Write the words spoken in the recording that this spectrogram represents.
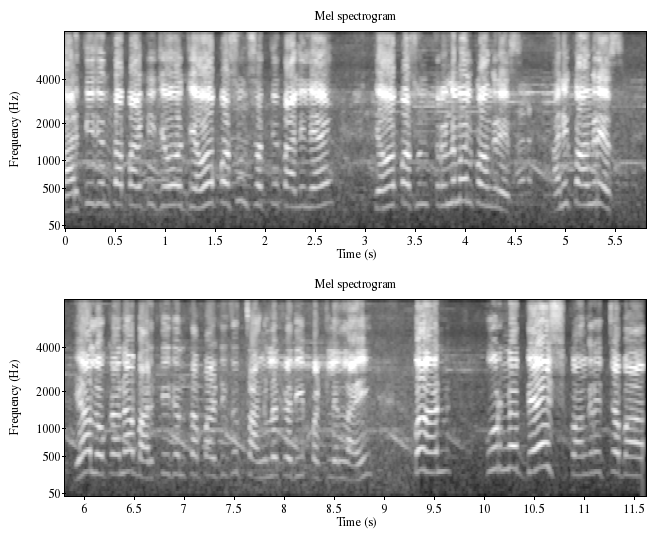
भारतीय जनता पार्टी जेव्हा जेव्हापासून सत्तेत आलेली आहे तेव्हापासून तृणमूल काँग्रेस आणि काँग्रेस या लोकांना भारतीय जनता पार्टीचं चांगलं कधी पटलेलं नाही. पण पूर्ण देश काँग्रेसच्या बा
